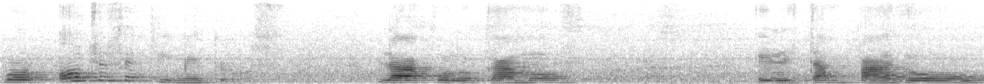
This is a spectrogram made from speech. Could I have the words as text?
por 8 centímetros. La colocamos el estampado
